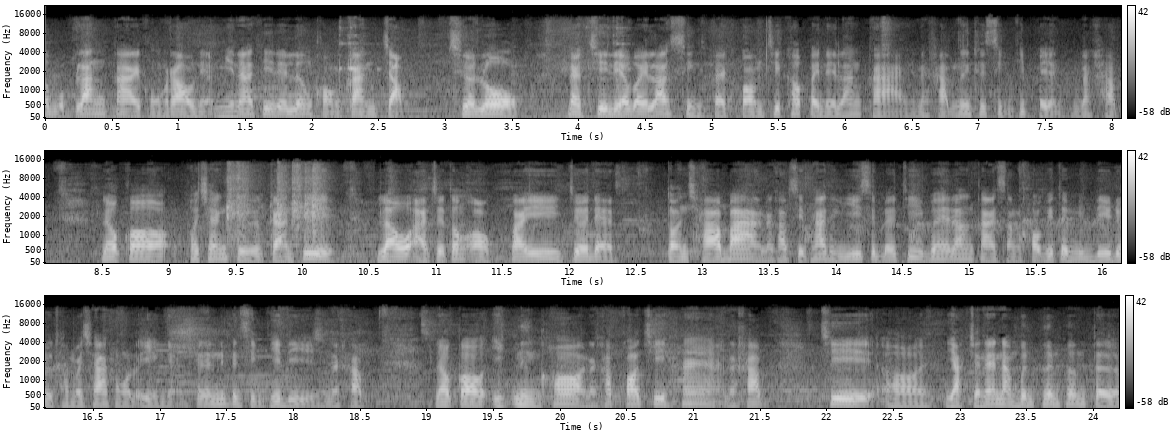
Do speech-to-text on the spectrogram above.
ระบบร่างกายของเราเนี่ยมีหน้าที่ในเรื่องของการจับเชื้อโรคแบคทีเรียไวรัสสิ่งแปลกปลอมที่เข้าไปในร่างกายนะครับนั่นคือสิ่งที่เป็นนะครับ แล้วก็เพราะฉะนั้นคือการที่เราอาจจะต้องออกไปเจอแดด ตอนเช้าบ้างนะครับ15-20 นาที เพื่อให้ร่างกายสังเคราะห์วิตามินดีโดยธรรมชาติของเราเองเนี่ยนี่เป็นสิ่งที่ดีนะครับ แล้วก็อีกหนึ่งข้อนะครับข้อที่5นะครับที่อ่อยากจะแนะนำเพื่อนๆเพิ่มเติม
